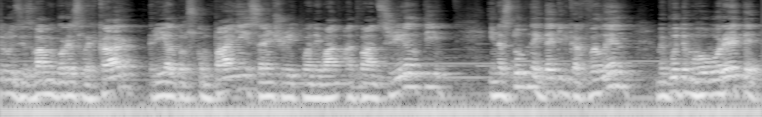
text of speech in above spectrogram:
Друзі! З вами Борис Легкар, ріелтор з компанії Century 21 Advanced Realty. І наступних декілька хвилин ми будемо говорити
